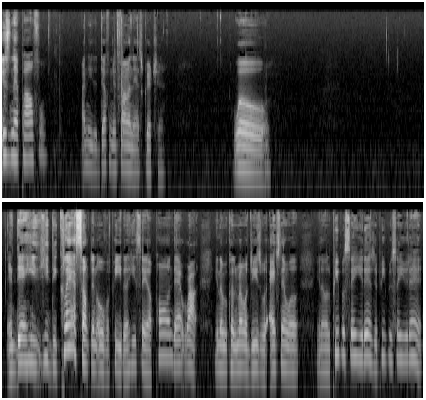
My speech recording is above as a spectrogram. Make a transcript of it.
Isn't that powerful? I need to definitely find that scripture. Whoa. And then he, he declared something over Peter. He said, Upon that rock, you know, because remember Jesus was asking him, Well, you know, the people say you this, the people say you that.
